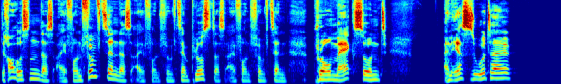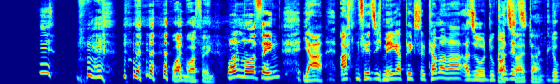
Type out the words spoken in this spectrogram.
draußen. Das iPhone 15, das iPhone 15 Plus, das iPhone 15 Pro Max und ein erstes Urteil. Eh. One more thing. One more thing. Ja, 48 Megapixel Kamera. Also du Gott kannst jetzt. Gott sei Dank. Du,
